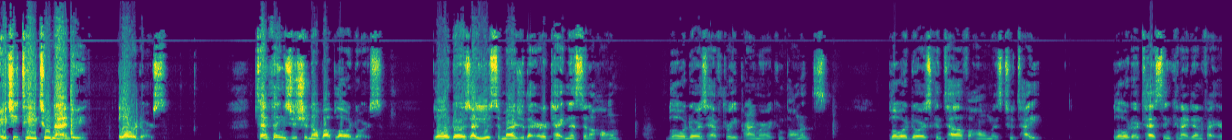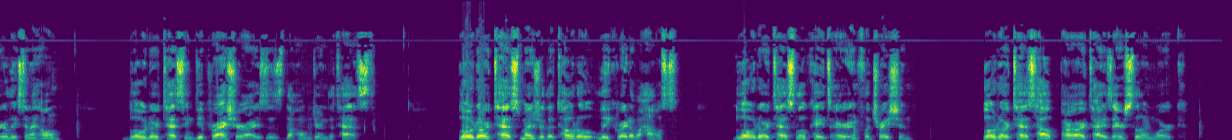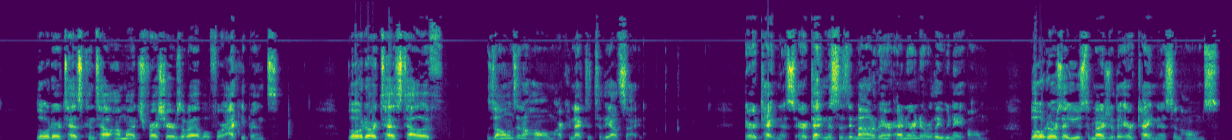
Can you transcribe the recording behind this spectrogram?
HET 290 blower doors. 10 things you should know about blower doors. Blower doors are used to measure the air tightness in a home. Blower doors have three primary components. Blower doors can tell if a home is too tight. Blower door testing can identify air leaks in a home. Blower door testing depressurizes the home during the test. Blower door tests measure the total leak rate of a house. Blower door test locates air infiltration. Blower door tests help prioritize air sealing work. Blower door tests can tell how much fresh air is available for occupants. Blower door tests tell if zones in a home are connected to the outside. Air tightness. Air tightness is the amount of air entering or leaving a home. Blower doors are used to measure the air tightness in homes.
